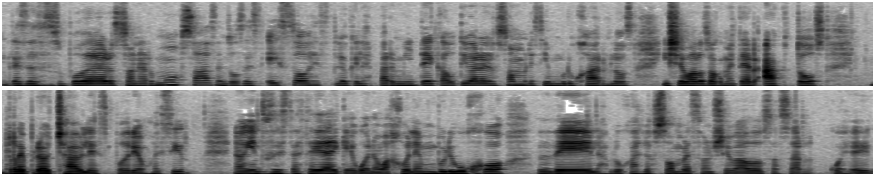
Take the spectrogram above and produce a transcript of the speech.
gracias a su poder son hermosas, entonces eso es lo que les permite cautivar a los hombres y embrujarlos y llevarlos a cometer actos reprochables, podríamos decir. ¿no? Y entonces está esta idea de que, bueno, bajo el embrujo de las brujas, los hombres son llevados a hacer, eh,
